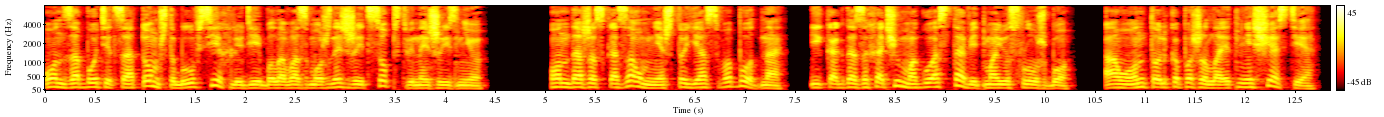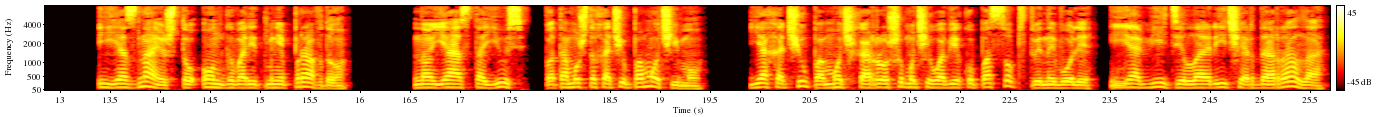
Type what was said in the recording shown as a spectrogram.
Он заботится о том, чтобы у всех людей была возможность жить собственной жизнью. Он даже сказал мне, что я свободна, и когда захочу, могу оставить мою службу, а он только пожелает мне счастья. И я знаю, что он говорит мне правду. Но я остаюсь, потому что хочу помочь ему. Я хочу помочь хорошему человеку по собственной воле. Я видела Ричарда Рала,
